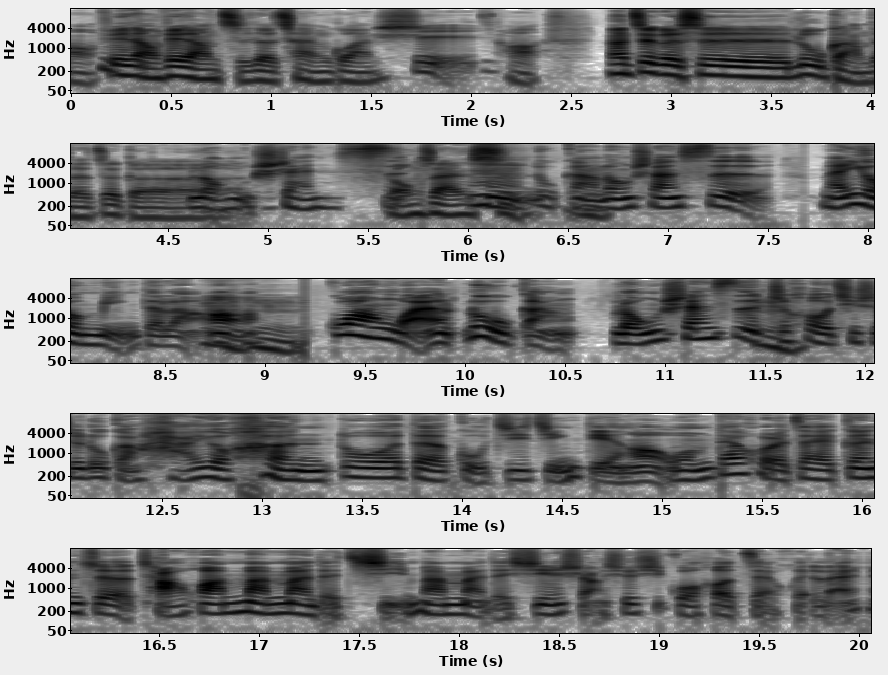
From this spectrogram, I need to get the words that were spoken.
哦，非常非常值得参观。是，好，那这个是鹿港的这个龙山寺，龙山寺，鹿港龙山寺。蛮有名的了啊！逛完鹿港龙山寺之后，其实鹿港还有很多的古迹景点哦。我们待会儿再跟着茶花慢慢的起，慢慢的欣赏。休息过后再回来。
